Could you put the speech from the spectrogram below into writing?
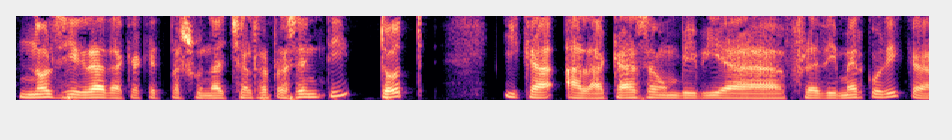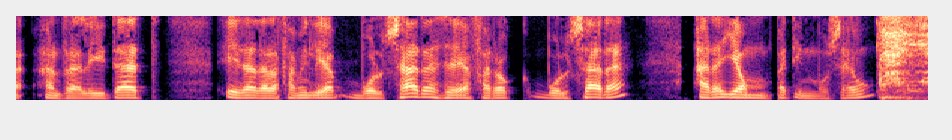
no els agrada que aquest personatge el representi tot i que a la casa on vivia Freddie Mercury, que en realitat era de la família Bolsara, es deia Farok Bolsara, ara hi ha un petit museu. Calla!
